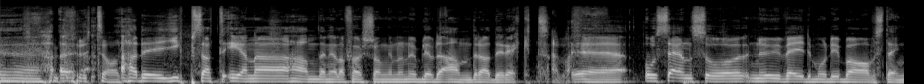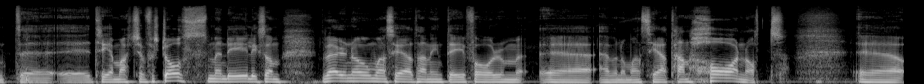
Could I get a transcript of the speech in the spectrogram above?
Eh, Brutalt. hade gipsat ena handen hela försäsongen och nu blev det andra direkt. Eh, och sen så, nu är Vejdemo, det är bara avstängt eh, eh, tre matcher förstås, men det är liksom Verno, man ser att han inte är i form, eh, även om man ser att han har något. Eh,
